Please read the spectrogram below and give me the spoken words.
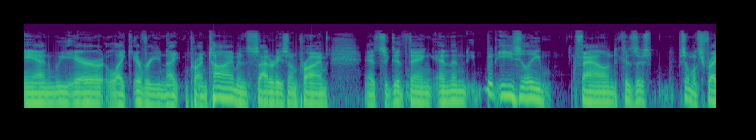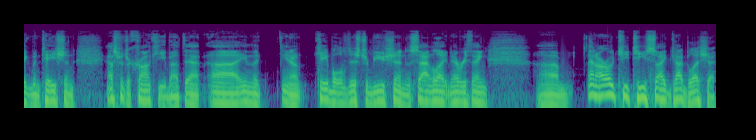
and we air like every night in prime time and Saturdays on Prime. It's a good thing, and then but easily found because there's so much fragmentation. Ask Mr. Cronky about that uh, in the you know cable distribution, the satellite, and everything. Um, and our OTT site, God bless you,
